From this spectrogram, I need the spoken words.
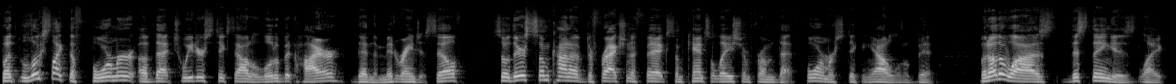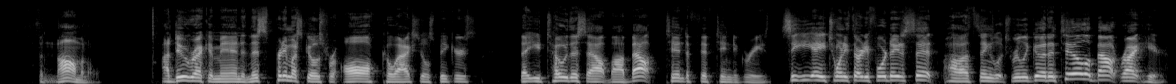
But looks like the former of that tweeter sticks out a little bit higher than the mid range itself. So there's some kind of diffraction effect, some cancellation from that former sticking out a little bit. But otherwise, this thing is like phenomenal. I do recommend, and this pretty much goes for all coaxial speakers, that you toe this out by about 10 to 15 degrees. CEA 2034 data set, oh, that thing looks really good until about right here,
